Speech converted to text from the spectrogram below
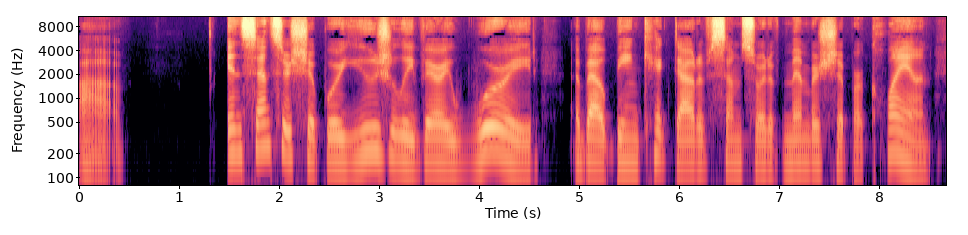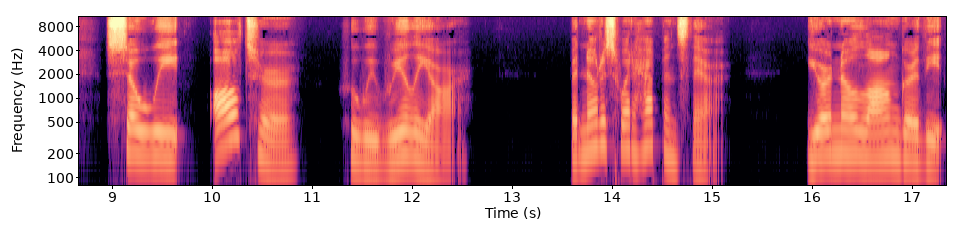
uh, in censorship, we're usually very worried about being kicked out of some sort of membership or clan. So we alter who we really are. But notice what happens there. You're no longer the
